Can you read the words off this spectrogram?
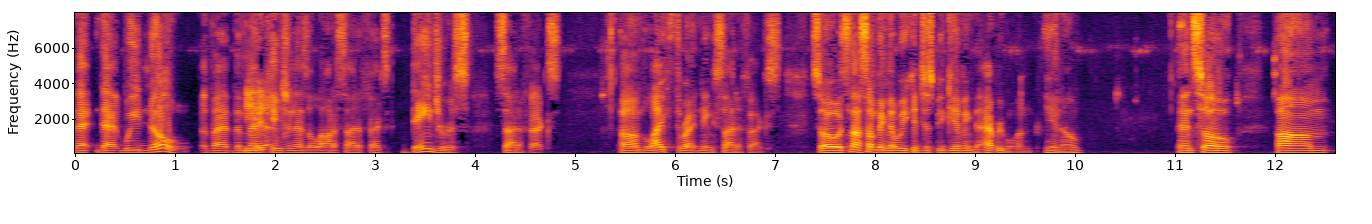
that that we know that the Yeah. medication has a lot of side effects, dangerous side effects, um, life threatening side effects. So it's not something that we could just be giving to everyone. You know, and so um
